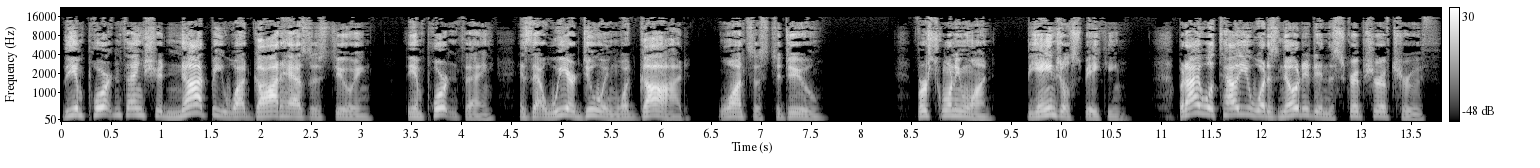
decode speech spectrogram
The important thing should not be what God has us doing. The important thing is that we are doing what God wants us to do. Verse 21, the angel speaking. But I will tell you what is noted in the scripture of truth.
